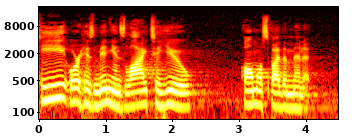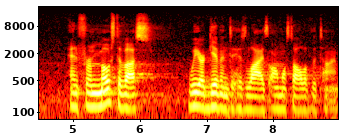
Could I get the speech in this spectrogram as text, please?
He or his minions lie to you almost by the minute. And for most of us, we are given to his lies almost all of the time.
